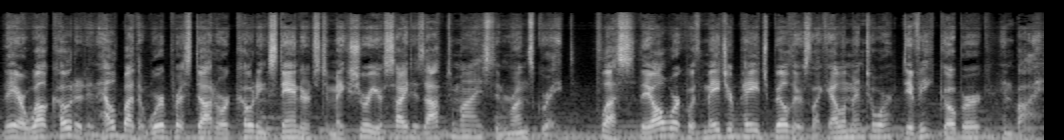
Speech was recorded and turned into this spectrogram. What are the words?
They are well coded and held by the WordPress.org coding standards to make sure your site is optimized and runs great. Plus, they all work with major page builders like Elementor, Divi, Gutenberg, and Buy.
